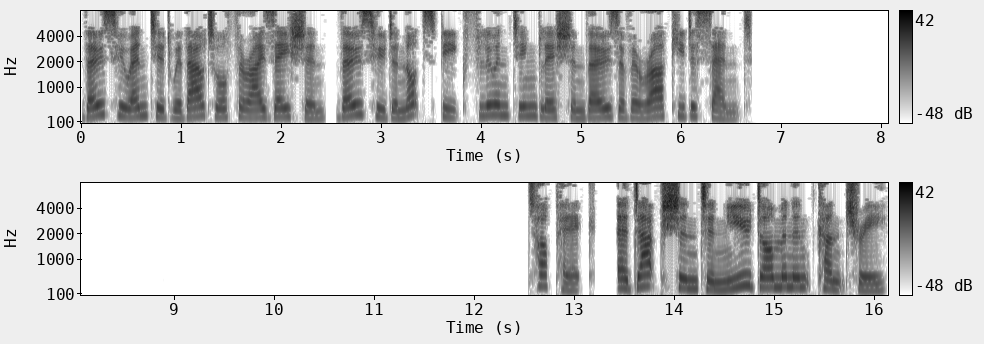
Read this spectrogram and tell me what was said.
those who entered without authorization, those who do not speak fluent English and those of Iraqi descent. Adaption to new dominant country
